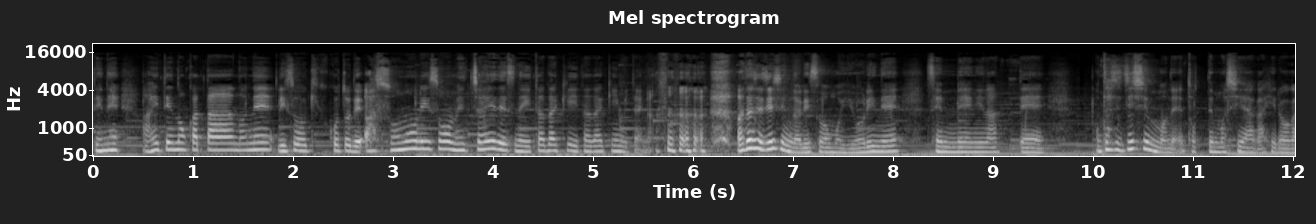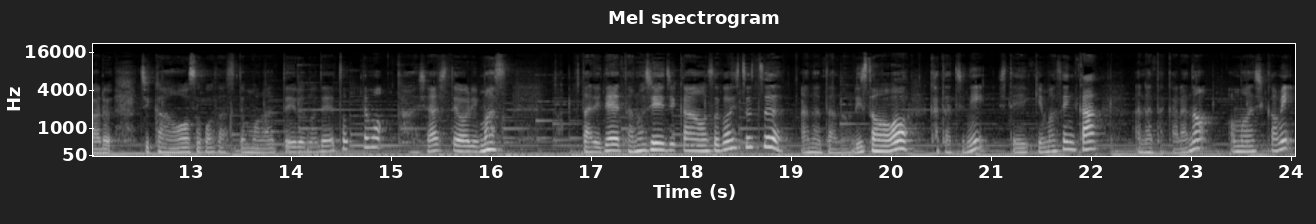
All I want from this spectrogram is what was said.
でね相手の方のね理想を聞くことであその理想めっちゃいいですねいただきいただきみたいな。私自身の理想もよりね鮮明になって私自身もねとっても視野が広がる時間を過ごさせてもらっているのでとっても感謝しております。2人で楽しい時間を過ごしつつあなたの理想を形にしていきませんか？あなたからのお申し込み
